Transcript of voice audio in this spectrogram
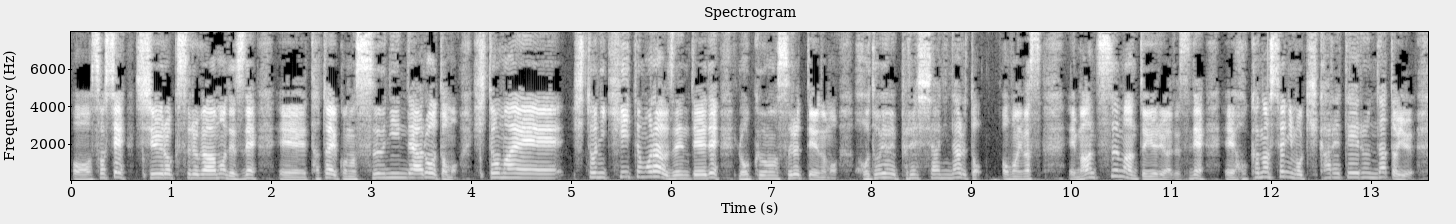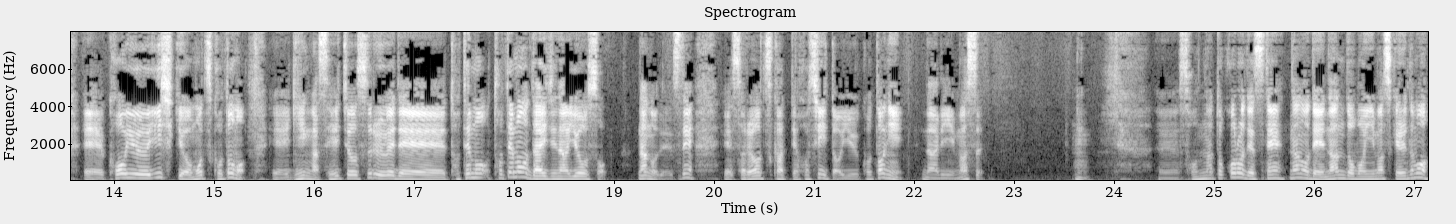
おそして、収録する側もですね、えー、たとえこの数人であろうとも、人前、人に聞いてもらう前提で録音するっていうのも、程よいプレッシャーになると思います。えマンツーマンというよりはですね、え他の人にも聞かれているんだという、えこういう意識を持つことも、え銀が成長する上で、とても、とても大事な要素なのでですね、えそれを使ってほしいということになります。えー、そんなところですね。なので何度も言いますけれども、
